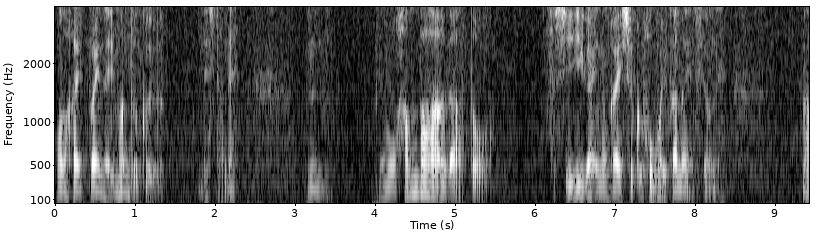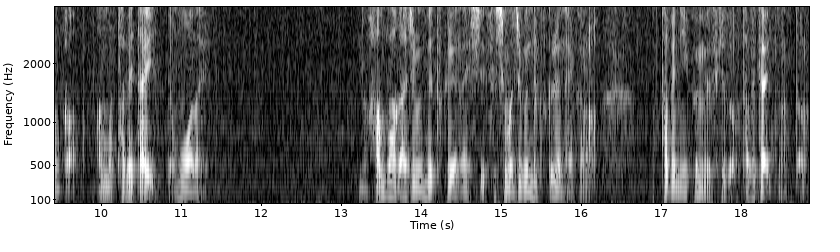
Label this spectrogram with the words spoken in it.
お腹いっぱいになり満足でしたね。うん。でも、ハンバーガーと寿司以外の外食ほぼ行かないんですよね。なんか、あんま食べたいって思わない。ハンバーガー自分で作れないし、寿司も自分で作れないから、食べに行くんですけど、食べたいってなったら。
